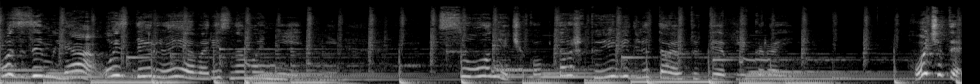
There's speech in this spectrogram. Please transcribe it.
Ось земля, ось дерева різноманітні. Сонечко, пташки відлітають у теплі країни. Хочете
